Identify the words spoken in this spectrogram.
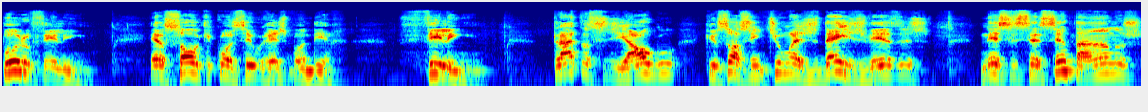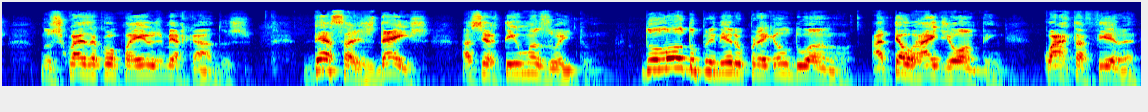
Puro feeling. É só o que consigo responder. Feeling. Trata-se de algo que só senti umas 10 vezes nesses 60 anos nos quais acompanhei os mercados. Dessas 10, acertei umas 8. Do low do primeiro pregão do ano até o high de ontem, quarta-feira,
